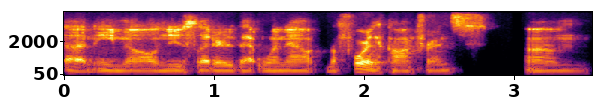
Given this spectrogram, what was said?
an email newsletter that went out before the conference. Um,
